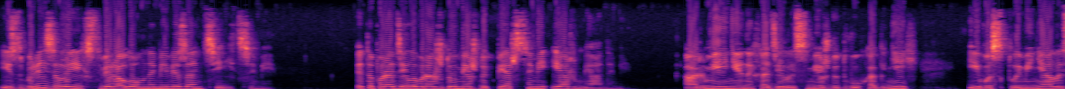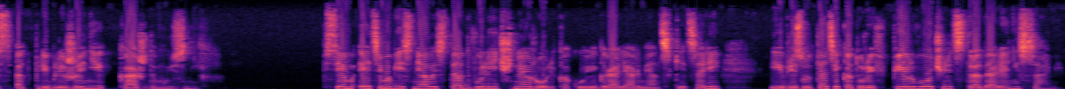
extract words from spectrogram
и сблизило их с вероломными византийцами. Это породило вражду между персами и армянами. Армения находилась между двух огней и воспламенялась от приближения к каждому из них. Всем этим объяснялась та двуличная роль, какую играли армянские цари, и в результате которой в первую очередь страдали они сами.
